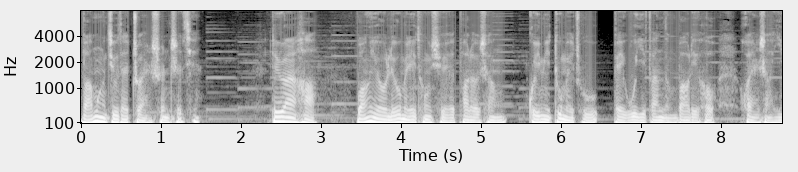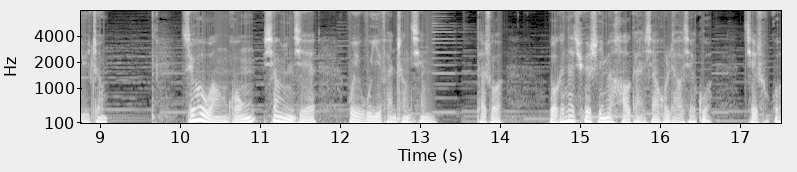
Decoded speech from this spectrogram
往往就在转瞬之间。六月二号。网友刘美丽同学爆料称，闺蜜杜美竹被吴亦凡冷暴力后患上抑郁症。随后，网红向运杰为吴亦凡澄清，他说：“我跟他确实因为好感相互了解过、接触过，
